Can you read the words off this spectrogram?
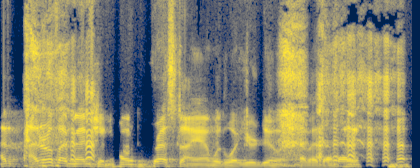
I, I don't know if I mentioned how impressed I am with what you're doing. Have I done that?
